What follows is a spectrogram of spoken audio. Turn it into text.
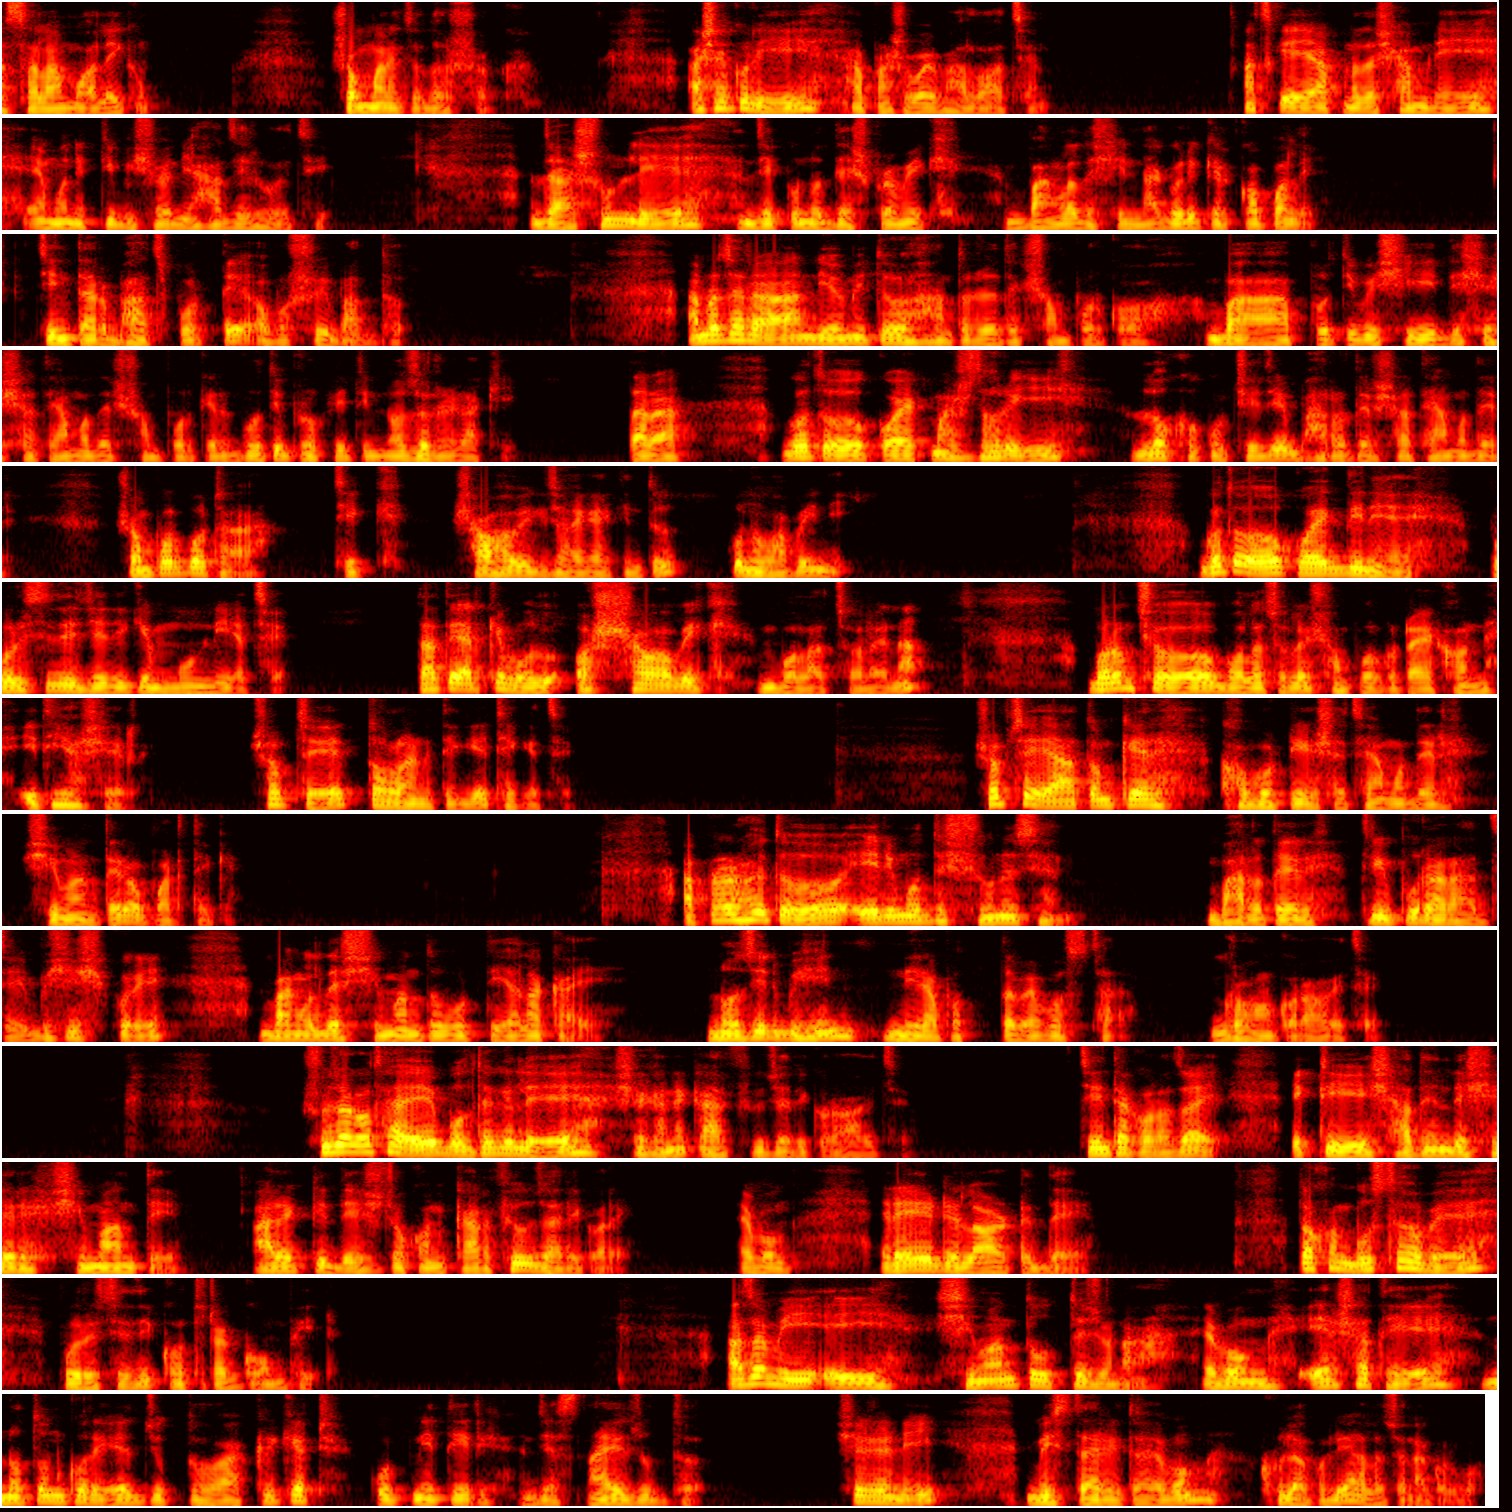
আসসালামু আলাইকুম, সম্মানিত দর্শক। আশা করি আপনারা সবাই ভালো আছেন। আজকে আপনাদের সামনে এমন একটি বিষয় নিয়ে হাজির হয়েছি, যা শুনলে যে কোনো দেশপ্রেমিক বাংলাদেশি নাগরিকের কপালে চিন্তার ভাঁজ পড়তে অবশ্যই বাধ্য। আমরা যারা নিয়মিত আন্তর্জাতিক সম্পর্ক বা প্রতিবেশী দেশের সাথে আমাদের সম্পর্কের গতি প্রকৃতি নজরে রাখি, তারা গত কয়েক মাস ধরেই লক্ষ্য করছি যে ভারতের সাথে আমাদের সম্পর্কটা ঠিক স্বাভাবিক জায়গায় কিন্তু কোনোভাবেই নেই। গত কয়েকদিনে পরিস্থিতি যেদিকে মন নিয়েছে, তাতে আর কেবল অস্বাভাবিক বলা চলে না, বরঞ্চ বলা চলে সম্পর্কটা এখন ইতিহাসের সবচেয়ে তলানিতে গিয়ে ঠেকেছে। সবচেয়ে আতঙ্কের খবরটি এসেছে আমাদের সীমান্তের ওপার থেকে। আপনারা হয়তো এরই মধ্যে শুনেছেন ভারতের ত্রিপুরা রাজ্যে, বিশেষ করে বাংলাদেশ সীমান্তবর্তী এলাকায় নজিরবিহীন নিরাপত্তা ব্যবস্থা গ্রহণ করা হয়েছে। সোজা কথায় বলতে গেলে সেখানে কারফিউ জারি করা হয়েছে। চিন্তা করা যায়, একটি স্বাধীন দেশের সীমান্তে আরেকটি দেশ যখন কারফিউ জারি করে এবং রেড অ্যালার্ট দেয়, তখন বুঝতে হবে পরিস্থিতি কতটা গম্ভীর। আজ আমি এই সীমান্ত উত্তেজনা এবং এর সাথে নতুন করে যুক্ত হওয়া ক্রিকেট কূটনীতির যে স্নায়ুযুদ্ধ সেটা নিয়েই বিস্তারিত এবং খোলাখুলি আলোচনা করব।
